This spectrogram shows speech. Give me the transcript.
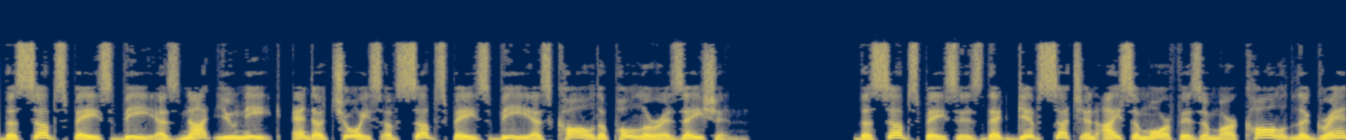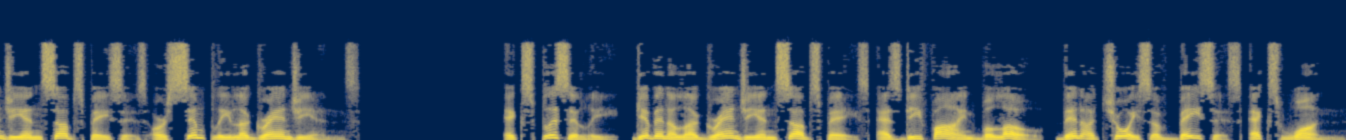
The subspace V is not unique, and a choice of subspace V is called a polarization. The subspaces that give such an isomorphism are called Lagrangian subspaces or simply Lagrangians. Explicitly, given a Lagrangian subspace as defined below, then a choice of basis x1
